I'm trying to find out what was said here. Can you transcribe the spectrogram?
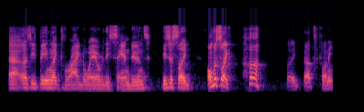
uh, as he's being like dragged away over these sand dunes. He's just like almost like, huh, like that's funny.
